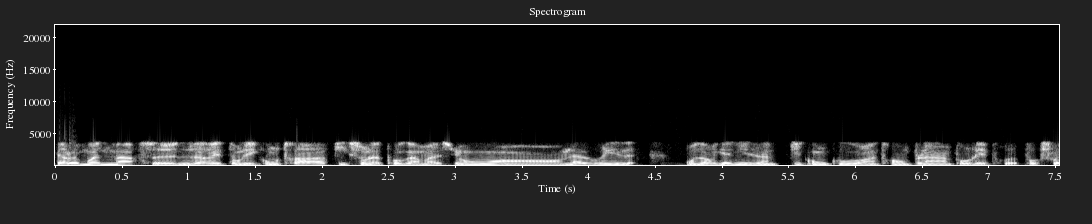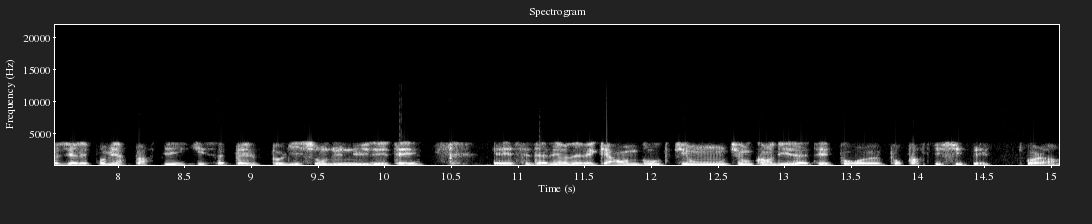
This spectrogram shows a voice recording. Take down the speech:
Vers le mois de mars, euh, nous arrêtons les contrats, fixons la programmation. En avril, on organise un petit concours, un tremplin pour les pour choisir les premières parties qui s'appelle Polisson d'une nuit d'été. Et cette année, on avait 40 groupes qui ont qui ont candidaté pour euh, pour participer. Voilà.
